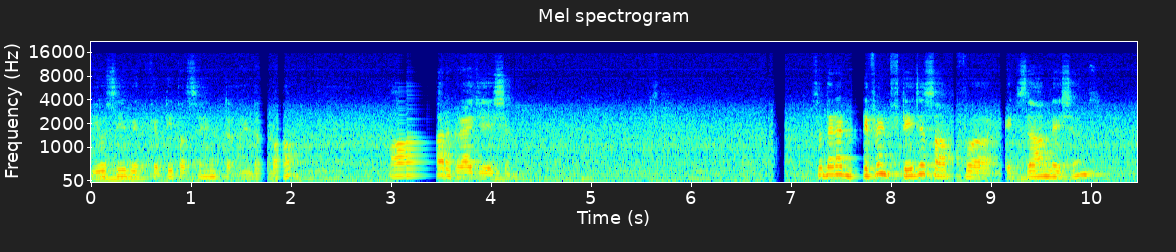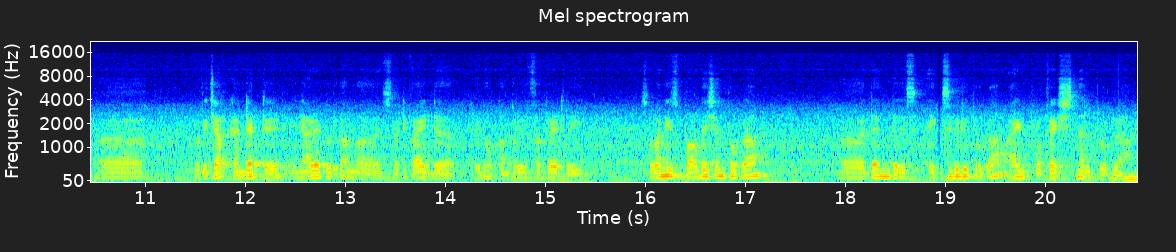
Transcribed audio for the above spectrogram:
PUC with 50% and above or graduation. So there are different stages of uh, examinations uh, which are conducted in order to become a certified, uh, you know, company secretary. So one is foundation program, uh, then there is executive program and professional program.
